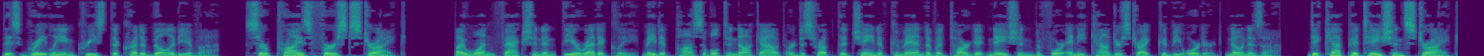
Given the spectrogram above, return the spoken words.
This greatly increased the credibility of a «surprise first strike» by one faction and theoretically made it possible to knock out or disrupt the chain of command of a target nation before any counterstrike could be ordered known as a decapitation strike.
